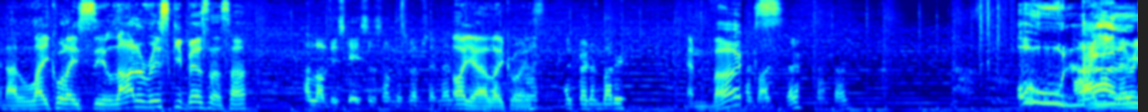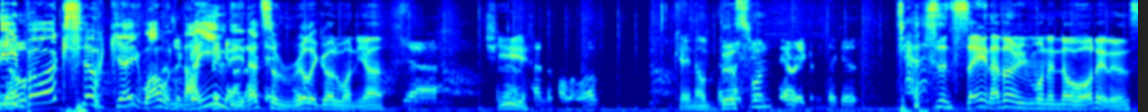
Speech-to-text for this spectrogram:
And I like what I see. A lot of risky business, huh? I love these cases on this website, man. Oh, yeah, likewise. My bread and butter. And And bucks. bucks there. Not bad. Oh, 90 Ah, there we go. bucks. Okay, wow, That's a good ticket 90. on that That's a case, bro. really good one, yeah. Yeah. Gee. Ten to follow up. Okay, now There's this like a one. Very good ticket. That's insane. I don't even want to know what it is.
